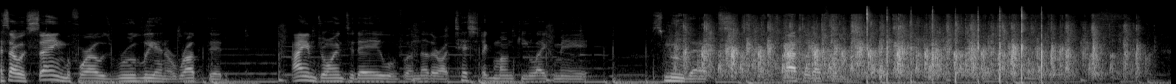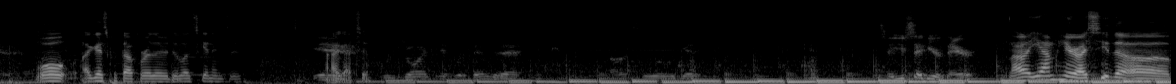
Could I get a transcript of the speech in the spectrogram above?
As I was saying before I was rudely interrupted, I am joined today with another autistic monkey like me, Smooth X. Clap it up. Well, I guess without further ado, let's get into this. Yeah, I got to. We're joined with him today. So you said you're there? Oh yeah, I'm here. I see the uh,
